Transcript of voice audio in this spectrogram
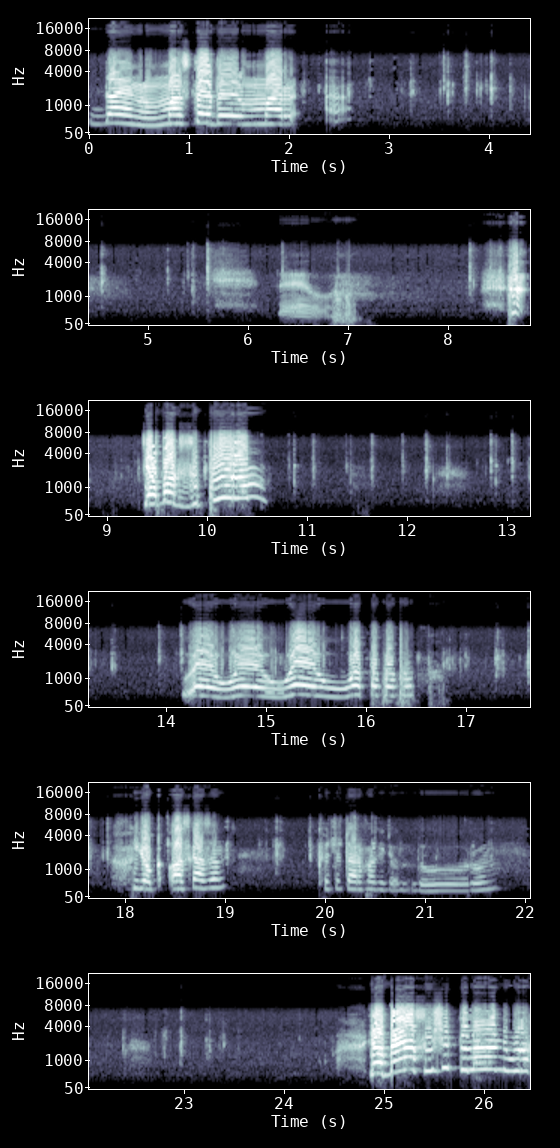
Dayanılmaz tadım var. Ya bak zıplıyorum. Hop hop hop hop. Yok az kalsın. Kötü tarafa gidiyorum. Durum. düşürttü lan anne bura.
